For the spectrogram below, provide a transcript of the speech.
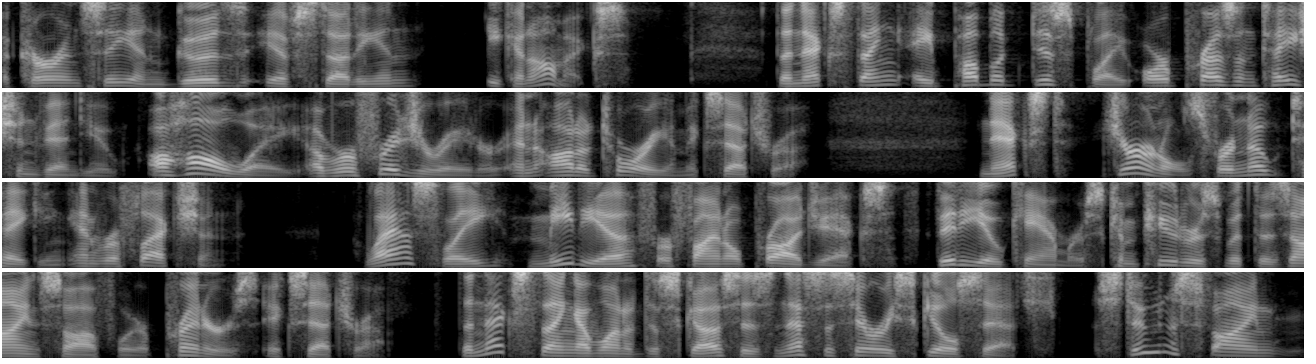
a currency, and goods if studying economics. The next thing, a public display or presentation venue, a hallway, a refrigerator, an auditorium, etc. Next, journals for note taking and reflection. Lastly, media for final projects, video cameras, computers with design software, printers, etc. The next thing I want to discuss is necessary skill sets. Students find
